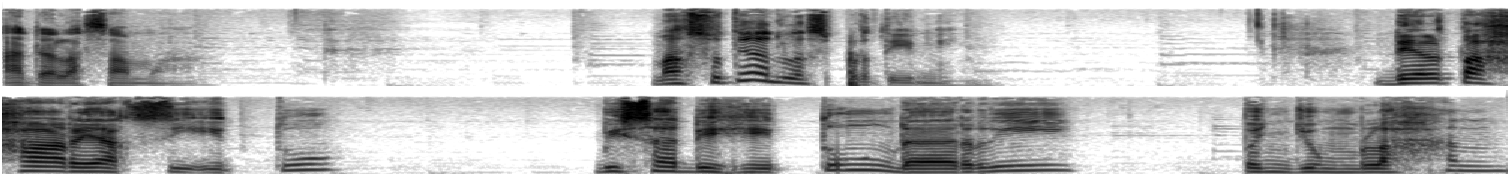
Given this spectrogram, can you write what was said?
adalah sama. Maksudnya adalah seperti ini. Delta H reaksi itu bisa dihitung dari penjumlahan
